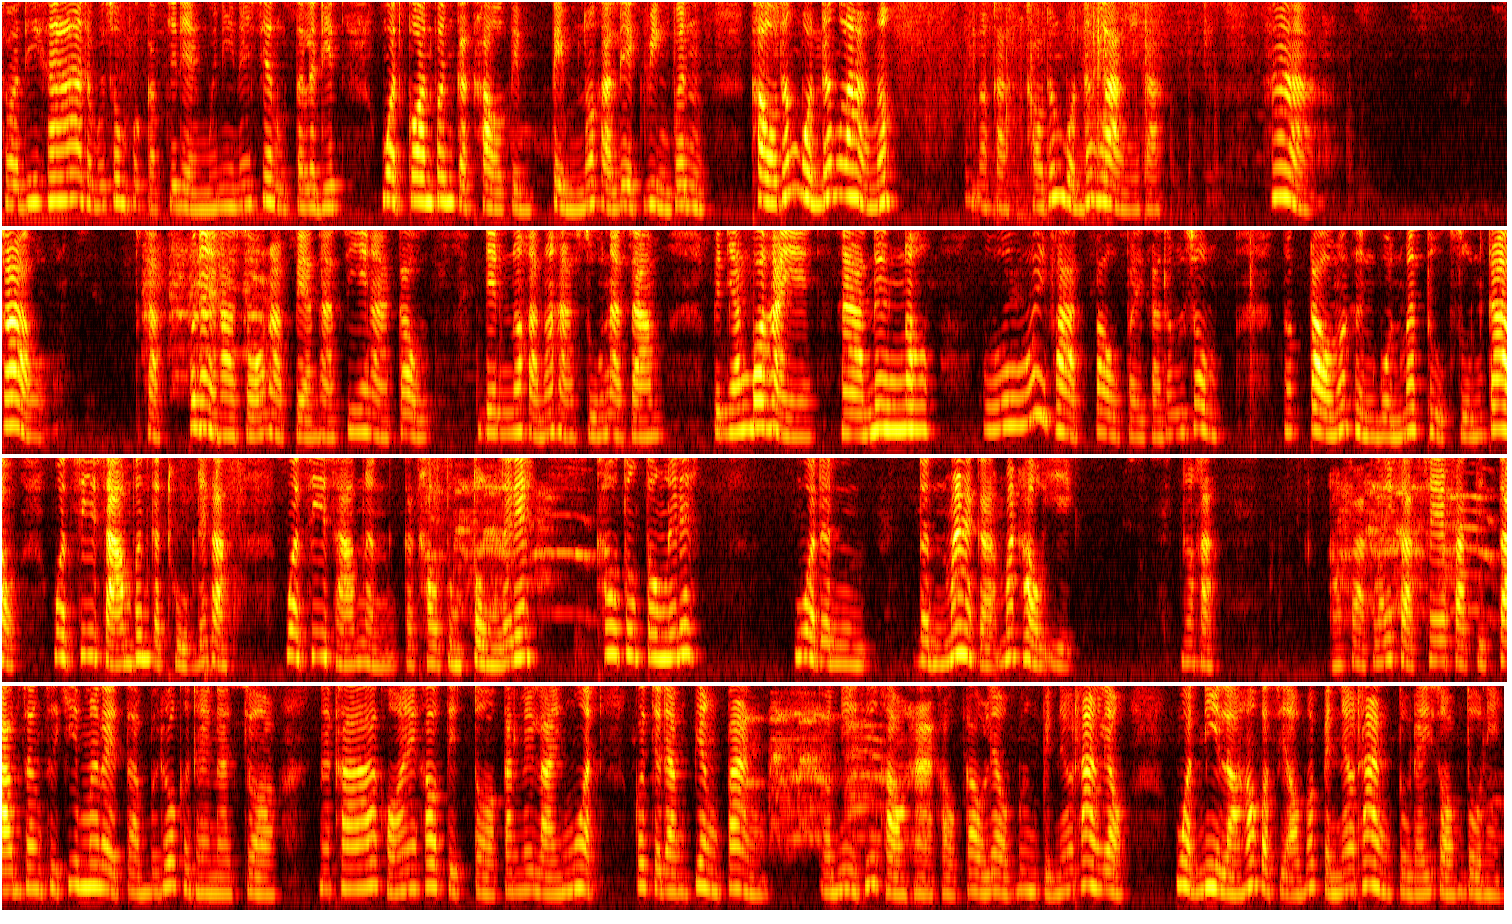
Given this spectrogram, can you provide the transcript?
สวัสดีค่ะท่านผู้ชมพบกับเจแดงมือนี้ในเซียนอุตรดิตถ์งวดก่อนเพิ่นกับเข่าเต็มเต็มเนาะค่ะเลขวิ่งเพิ่นเข่าทั้งบนทั้งล่างเนาะนะคะเข่าทั้งบนทั้งล่างนี่ค่ะห้าเก้าค่ะเพิ่นให้หาสองหาแปดหาสี่หาเก้าเด่นเนาะค่ะเนาะหาศูนย์หาสามเป็นยังบ่ให้หาหนึ่งเนาะโอ้ยพลาดเป้าไปค่ะท่านผู้ชม เนาะเก่ามาขึ้นบนมาถูกศูนย์เก้างวดซี่สามเพิ่นก็ถูกด้วยค่ะงวดซี่สามนั่นก็เข้าตรงๆเลยเด้ เข้าตรงๆเลยเด้งวดเดินเดินมากอะมาเข้าอีกเนาะค่ะเอาฝากไลค์ฝากแชร์ฝากติดตามสั่งซื้อคลิปมาได้ตามเบอร์โทรคือไทยหน้าจอนะคะ ขอให้เข้าติดต่อกันหลายๆงวด ก็จะดังเปี้ยงป้าง ตอนนี้คือเขาหาเขาเก่าแล้วเบิ่งเป็นแนวทางแล้ว งวดนี้ล่ะเฮาก็สิเอามาเป็นแนวทางตัวใดสองตัวนี้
